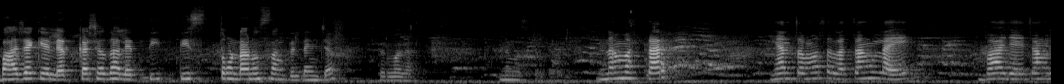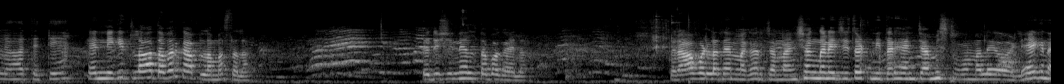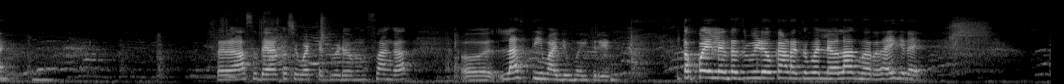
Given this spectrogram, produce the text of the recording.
भाज्या केल्यात कशा झाल्यात ती तीच तोंडानूच सांगतील त्यांच्या. तर बघा. नमस्कार नमस्कार. ह्यांचा मसाला चांगला आहे. भाज्या चांगल्या होत्या ते. ह्यांनी घेतला होता बरं का आपला मसाला? त्या दिवशी नेलता बघायला. तर आवडला त्यांना घरच्यांना. आणि शेंगदाण्याची चटणी तर ह्यांच्या मिस्टरांना लय आवडली आहे की नाही? तर असू द्या कसे वाटतात व्हिडिओ मग सांगा. लाजती माझी मैत्रीण. आता पहिल्यांदाच व्हिडिओ काढायचं बोलल्यावर लागणार आहे की नाही?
